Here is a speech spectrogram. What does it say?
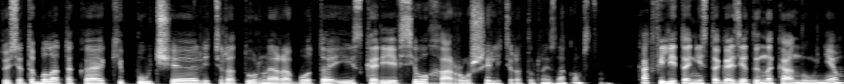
То есть это была такая кипучая литературная работа и, скорее всего, хорошее литературное знакомство. Как филитониста газеты «Накануне»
